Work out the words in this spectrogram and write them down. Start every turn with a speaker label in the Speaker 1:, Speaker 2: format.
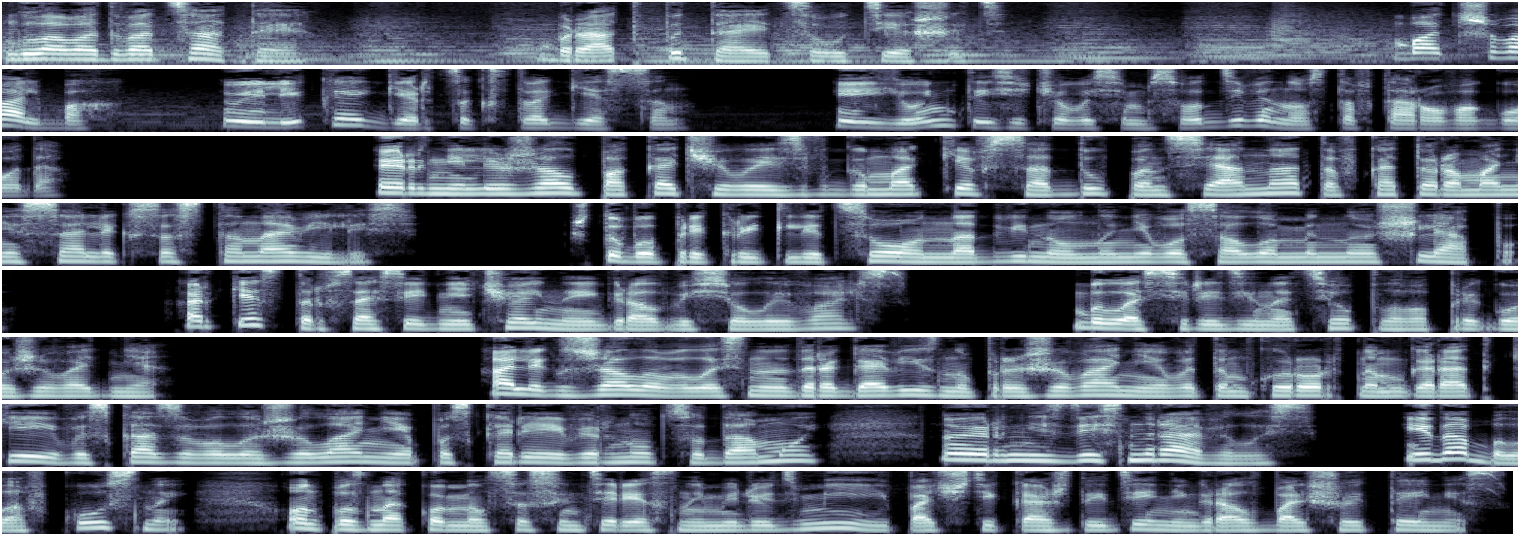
Speaker 1: Глава 20. Брат пытается утешить. Бад Швальбах. Великое герцогство Гессен. Июнь 1892 года. Эрни лежал, покачиваясь в гамаке в саду пансионата, в котором они с Алекс остановились. Чтобы прикрыть лицо, он надвинул на него соломенную шляпу. Оркестр в соседней чайной играл веселый вальс. Была середина теплого пригожего дня. Алекс жаловалась на дороговизну проживания в этом курортном городке и высказывала желание поскорее вернуться домой, но Эрни здесь нравилось. Еда была вкусной, он познакомился с интересными людьми и почти каждый день играл в большой теннис.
